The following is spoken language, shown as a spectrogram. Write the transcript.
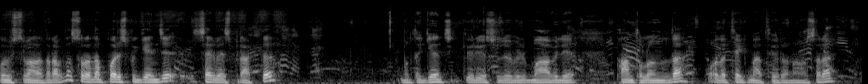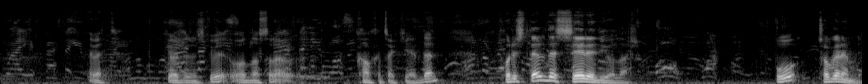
bu Müslümanlar tarafından. Sonradan polis bu genci serbest bıraktı. Burada genç görüyorsunuz öbür mavili pantolonlu da. O da tekme atıyor ona ondan sonra. Evet. Gördüğünüz gibi ondan sonra kalkacak yerden. Polisler de seyrediyorlar. Bu çok önemli.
